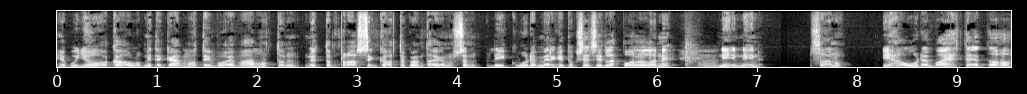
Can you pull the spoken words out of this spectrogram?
joku jooga ollut mitenkään motivoivaa, mutta on, nyt on prassin kautta, kun on tajunnut sen liikkuvuuden merkityksen sillä puolella, niin, mm. niin, niin saanut ihan uuden vaihteen tuohon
